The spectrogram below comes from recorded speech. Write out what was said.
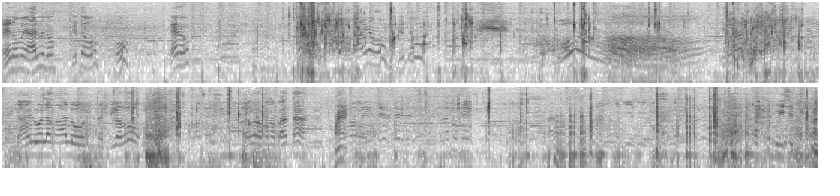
Ayan o, may alon o. Ganda o. Oh. Ayan o. Sayang o. Ganda o. Oh. Diba? Dahil walang alon, naglaro. Naglaro ang mga bata. Buisit ka.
